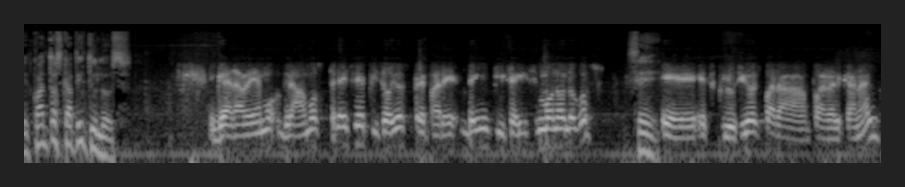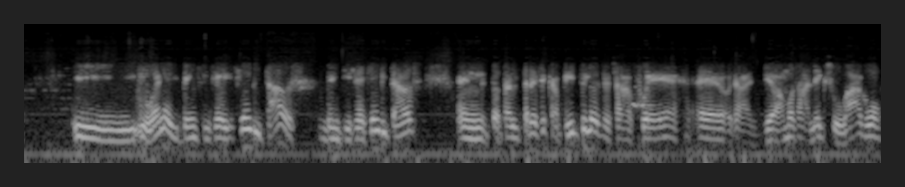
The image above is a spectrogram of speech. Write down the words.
eh, ¿Cuántos capítulos? Grabemos, grabamos 13 episodios, preparé 26 monólogos Sí. eh, exclusivos para, para el canal. Y, y bueno, y 26 invitados, 26 invitados, en total 13 capítulos, o sea, fue, eh, o sea, llevamos a Alex Ubago,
